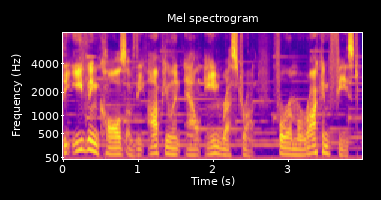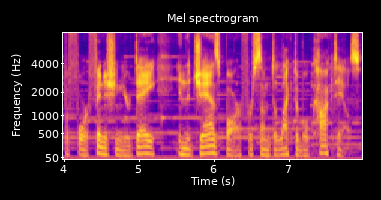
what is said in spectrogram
The evening calls of the opulent Al Ain restaurant for a Moroccan feast before finishing your day in the jazz bar for some delectable cocktails.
